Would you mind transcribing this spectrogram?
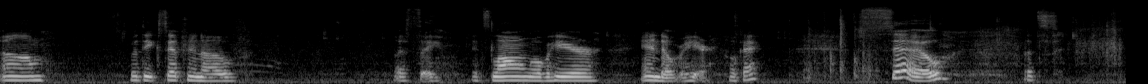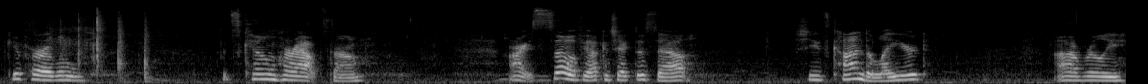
um with the exception of let's see it's long over here and over here okay? So let's give her a little Let's comb her out some. Alright, so if y'all can check this out, she's kind of layered. I really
